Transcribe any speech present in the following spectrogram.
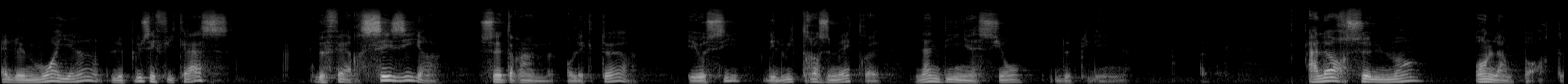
est le moyen le plus efficace de faire saisir ce drame au lecteur et aussi de lui transmettre l'indignation de Pline. Alors seulement on l'emporte.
